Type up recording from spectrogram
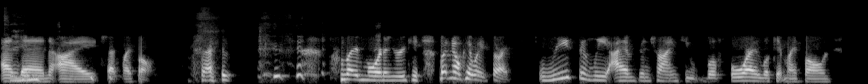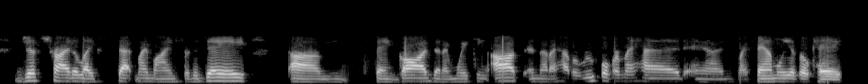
And then I check my phone. That is my morning routine. But no, okay, wait, sorry. Recently, I have been trying to, before I look at my phone, just try to like set my mind for the day, um, thank God that I'm waking up and that I have a roof over my head and my family is okay.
